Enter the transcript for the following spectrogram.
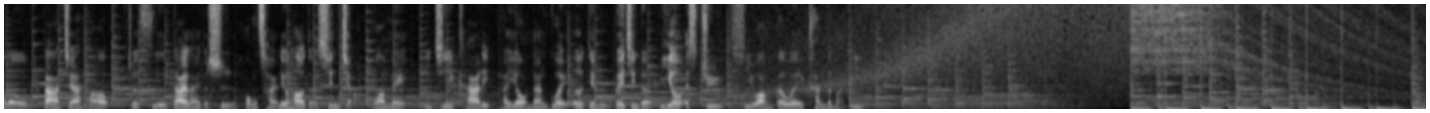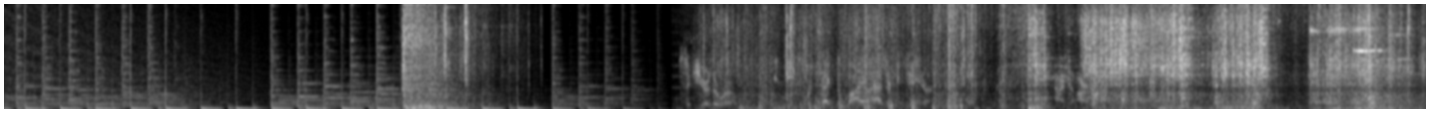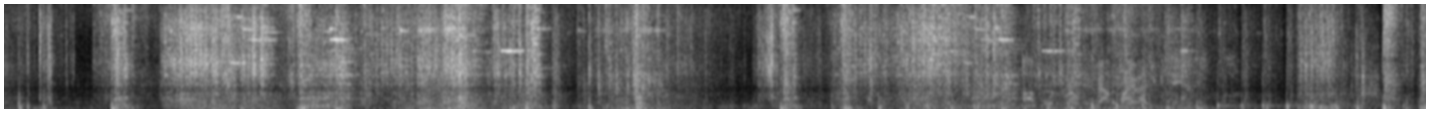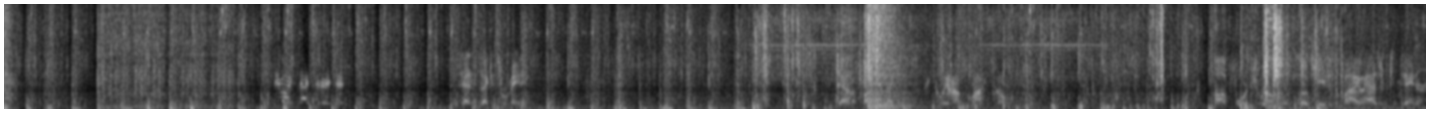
Hello，大家好，这次带来的是红彩六号的新角完妹以及卡里，还有男鬼二点五倍镜的 BOSG，希望各位看得满意。Secure the room. Protect the biohazard 10 seconds remaining. Down a 5 seconds. They clear up blast zone. OPFOR drone has located the biohazard container.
